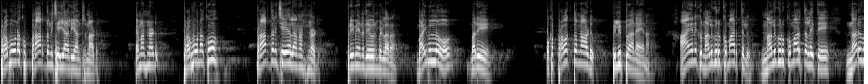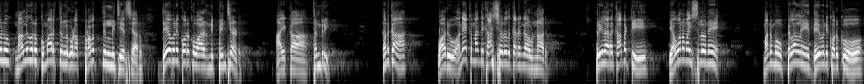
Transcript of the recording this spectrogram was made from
ప్రభువునకు ప్రార్థన చేయాలి అంటున్నాడు. ఏమంటున్నాడు? ప్రభువునకు ప్రార్థన చేయాలని అంటున్నాడు. ప్రియమైన దేవుని బిళ్ళారా బైబిల్లో మరి ఒక ప్రవక్త ఉన్నాడు పిలిప్ అని ఆయన. ఆయనకు నలుగురు కుమార్తెలు. నలుగురు కుమార్తెలైతే నలుగురు నలుగురు కుమార్తెలు కూడా ప్రవక్తల్ని చేర్చారు. దేవుని కొరకు వారిని పెంచాడు. ఆ యొక్క తండ్రి. కనుక వారు అనేక మందికి ఆశీర్వాదకరంగా ఉన్నారు. ప్రియులార కాబట్టి యవన వయసులోనే మనము పిల్లల్ని దేవుని కొరకు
